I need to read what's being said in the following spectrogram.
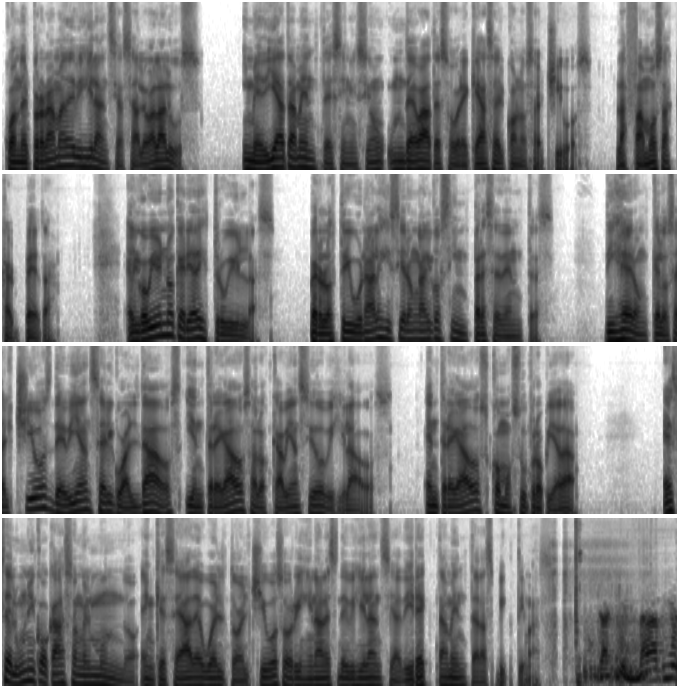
Cuando el programa de vigilancia salió a la luz, inmediatamente se inició un debate sobre qué hacer con los archivos, las famosas carpetas. El gobierno quería destruirlas, pero los tribunales hicieron algo sin precedentes. Dijeron que los archivos debían ser guardados y entregados a los que habían sido vigilados, entregados como su propiedad. Es el único caso en el mundo en que se ha devuelto archivos originales de vigilancia directamente a las víctimas. Ya que nadie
